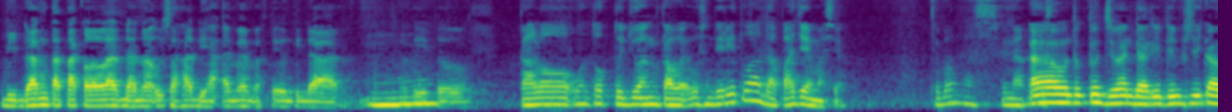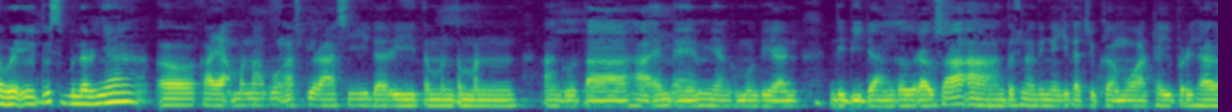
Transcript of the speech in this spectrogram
bidang tata kelola dana usaha di HMM FT Untidar seperti itu. Kalau untuk tujuan KWU sendiri itu ada apa aja ya Mas ya? Coba Mas. Eh, untuk tujuan dari divisi KWU itu sebenarnya eh, kayak menampung aspirasi dari teman-teman anggota HMM yang kemudian di bidang kewirausahaan, terus nantinya kita juga mewadahi perihal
